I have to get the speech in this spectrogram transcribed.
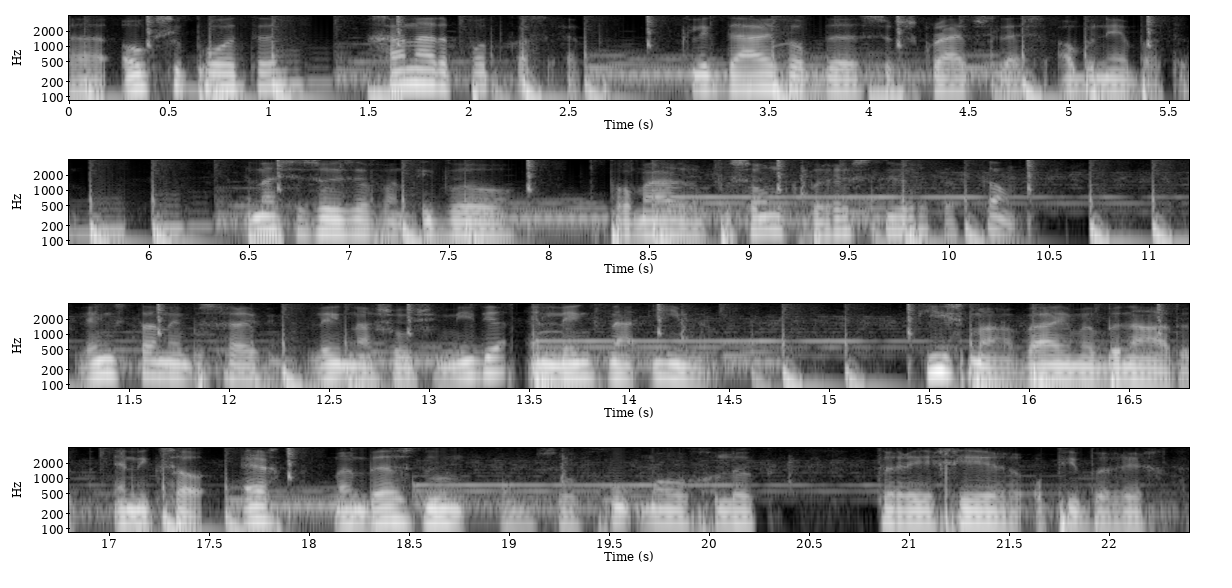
uh, ook supporten, ga naar de podcast app. Klik daar even op de subscribe slash abonneer button. En als je zoiets hebt van, ik wil Promario een persoonlijke bericht sturen, dat kan. Links staan in de beschrijving, link naar social media en link naar e-mail. Kies maar waar je me benadert en ik zal echt mijn best doen om zo goed mogelijk te reageren op je bericht.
